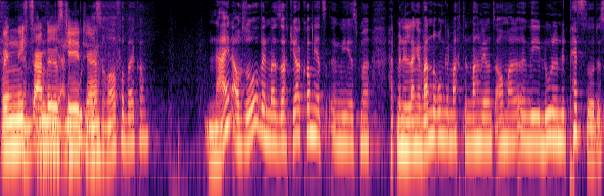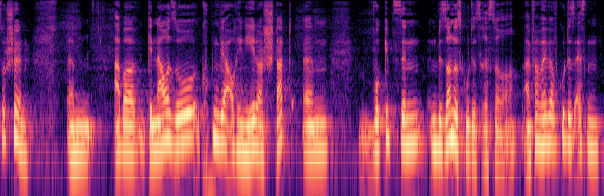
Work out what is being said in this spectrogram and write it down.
Wenn nichts ähm, anderes wenn geht, ja. Restaurant vorbeikommen. Nein, auch so, wenn man sagt, ja, komm jetzt irgendwie ist mal, hat man eine lange Wanderung gemacht, dann machen wir uns auch mal irgendwie Nudeln mit Pesto, das ist so schön. Ähm, aber genauso gucken wir auch in jeder Stadt, ähm, wo gibt's denn ein besonders gutes Restaurant? Einfach weil wir auf gutes Essen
